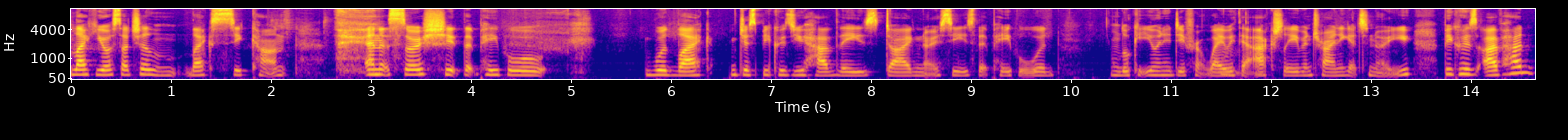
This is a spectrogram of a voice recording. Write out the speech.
like you're such a like sick cunt, and it's so shit that people would like just because you have these diagnoses that people would look at you in a different way without mm. actually even trying to get to know you. Because I've had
